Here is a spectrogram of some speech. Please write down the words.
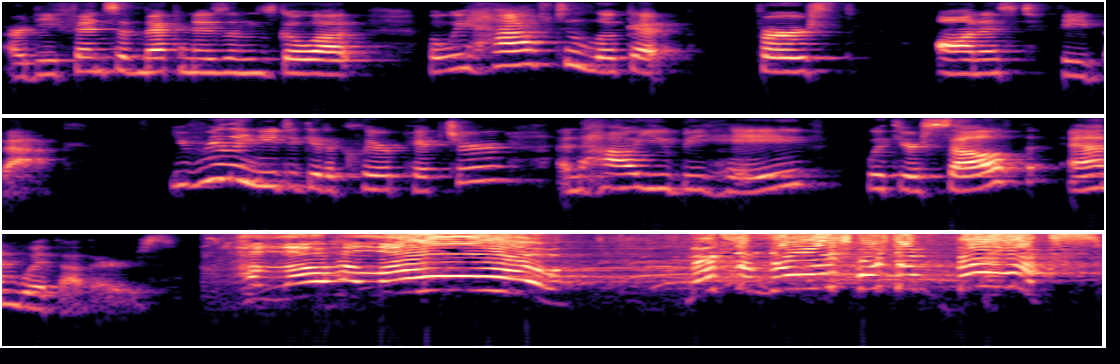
Our defensive mechanisms go up, but we have to look at first honest feedback. You really need to get a clear picture on how you behave with yourself and with others. Hello, hello! Make some noise for some facts!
